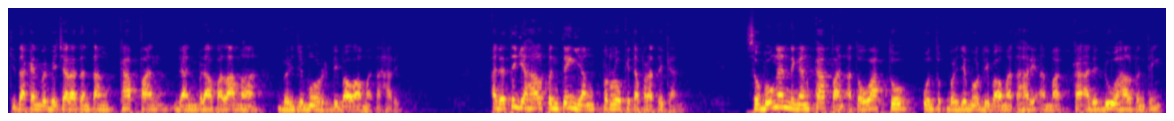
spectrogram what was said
kita akan berbicara tentang kapan dan berapa lama berjemur di bawah matahari. Ada tiga hal penting yang perlu kita perhatikan. Sehubungan dengan kapan atau waktu untuk berjemur di bawah matahari, maka ada dua hal penting,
